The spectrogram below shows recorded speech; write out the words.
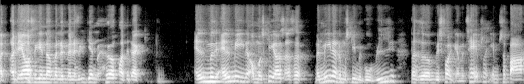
og, og det er også igen, når man, man, igen, man hører på det der alme, almene, og måske også, altså, man mener det måske med god vilje, der hedder, hvis folk gerne vil tabe sig, jamen så bare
